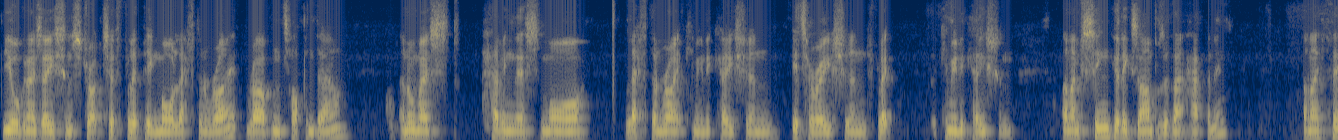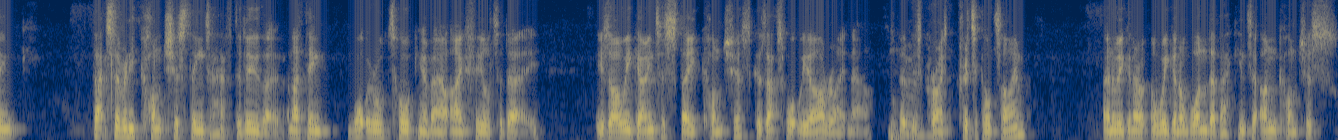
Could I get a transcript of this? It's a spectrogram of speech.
the organization structure flipping more left and right rather than top and down, and almost having this more left and right communication, iteration, flip communication. And I'm seeing good examples of that happening. And I think that's a really conscious thing to have to do, though. And I think what we're all talking about, I feel today, is are we going to stay conscious? Because that's what we are right now at this mm-hmm. critical time and are we going to are we going to wander back into unconscious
